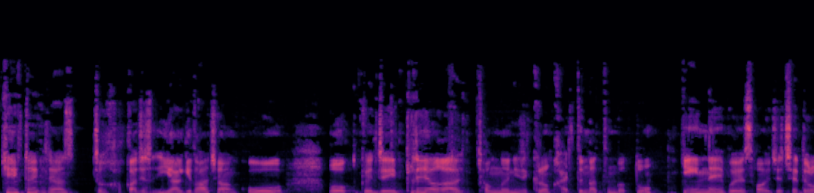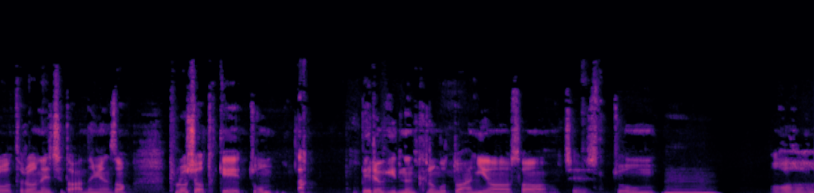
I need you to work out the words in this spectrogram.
캐릭터에 대한 저 갖가지 이야기도 하지 않고 뭐 굉장히 플레이어가 겪는 이제 그런 갈등 같은 것도 게임 내부에서 이제 제대로 드러내지도 않으면서 플롯이 어떻게 좀 딱 매력 있는 그런 것도 아니어서 이제 좀 음. 어,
